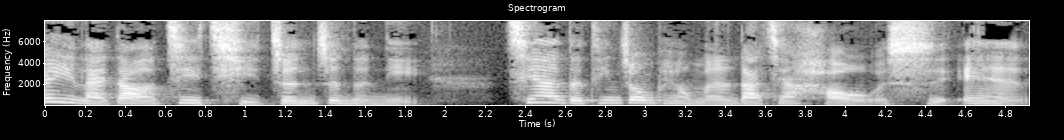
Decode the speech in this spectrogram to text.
欢迎来到记起真正的你，亲爱的听众朋友们，大家好，我是 Ann。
